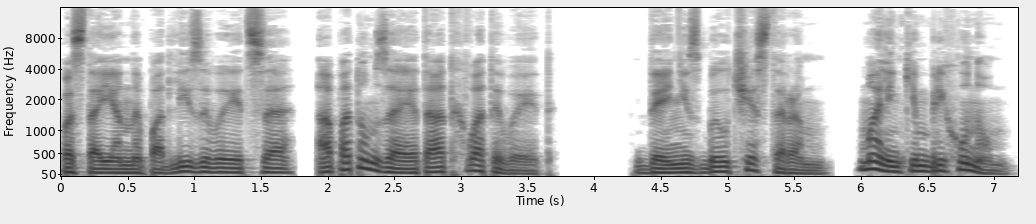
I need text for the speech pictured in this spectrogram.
постоянно подлизывается, а потом за это отхватывает. Деннис был Честером, маленьким брехуном,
